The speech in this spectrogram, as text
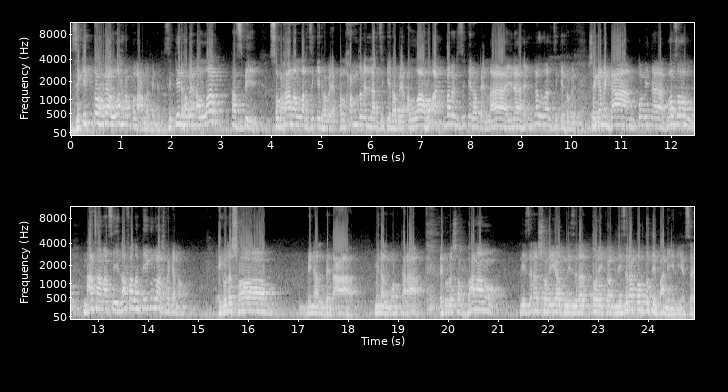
জিকির তো হবে আল্লাহ রব্বুল আলমিনের, জিকির হবে আল্লাহর তাসবি সুবহান আল্লাহর জিকির হবে, আলহামদুলিল্লাহর জিকির হবে, আল্লাহ আকবরের জিকির হবে, লা ইলাহা ইল্লাল্লাহর জিকির হবে। সেখানে গান, কবিতা, গজল, নাচানাচি, লাফালাফি এগুলো আসবে কেন? এগুলো সব মিনাল বেদা মিনাল মনকারাত, এগুলো সব বানানো নিজেরা শরীয়ত, নিজেরা তরিকত, নিজেরা পদ্ধতি বানিয়ে নিয়েছে।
